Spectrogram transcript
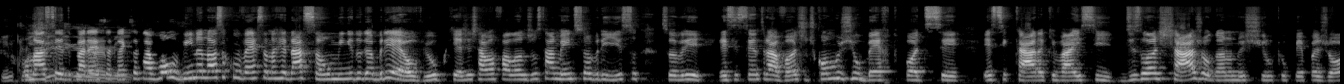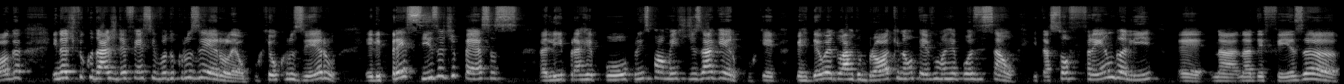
Inclusive, o Macedo, parece Guilherme... até que você estava ouvindo a nossa conversa na redação, o Mini do Gabriel, viu? Porque a gente estava falando justamente sobre isso, sobre esse centroavante, de como o Gilberto pode ser esse cara que vai se deslanchar jogando no estilo que o Pepa joga, e na dificuldade defensiva do Cruzeiro, Léo, porque o Cruzeiro, ele precisa de peças ali para repor, principalmente de zagueiro, porque perdeu o Eduardo Brock e não teve uma reposição e está sofrendo ali é, na, na, defesa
